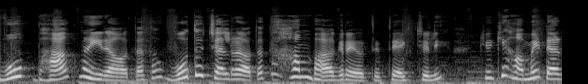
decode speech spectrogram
वो भाग नहीं रहा होता था, वो तो चल रहा होता था, हम भाग रहे होते थे एक्चुअली क्योंकि हमें डर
